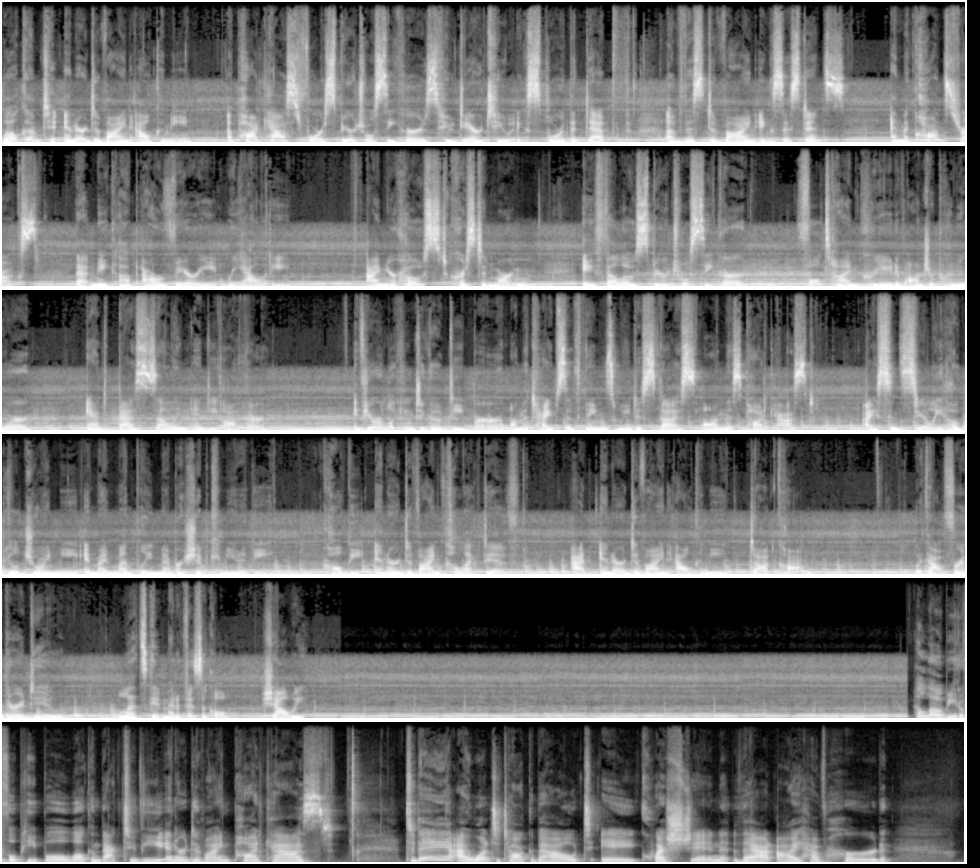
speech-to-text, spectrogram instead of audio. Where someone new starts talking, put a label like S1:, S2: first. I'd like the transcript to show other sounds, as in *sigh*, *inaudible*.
S1: Welcome to Inner Divine Alchemy, a podcast for spiritual seekers who dare to explore the depth of this divine existence and the constructs that make up our very reality. I'm your host, Kristen Martin, a fellow spiritual seeker, full time creative entrepreneur, and best selling indie author. If you're looking to go deeper on the types of things we discuss on this podcast, I sincerely hope you'll join me in my monthly membership community called the Inner Divine Collective at innerdivinealchemy.com. Without further ado, let's get metaphysical, shall we? Hello, beautiful people. Welcome back to the Inner Divine Podcast. Today, I want to talk about a question that I have heard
